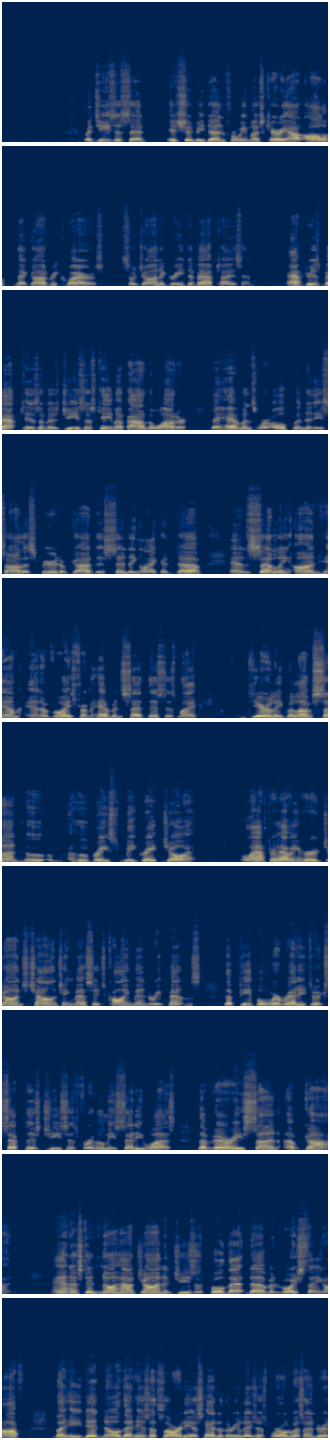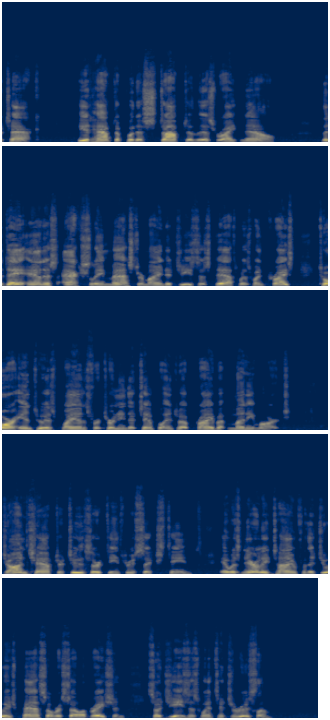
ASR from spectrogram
But Jesus said, It should be done, for we must carry out all that God requires. So John agreed to baptize him. After his baptism, as Jesus came up out of the water, the heavens were opened, and he saw the Spirit of God descending like a dove and settling on him. And a voice from heaven said, This is my dearly beloved Son who, who brings me great joy. Well, after having heard John's challenging message calling men to repentance, the people were ready to accept this Jesus for whom he said he was, the very Son of God. Annas didn't know how John and Jesus pulled that dove and voice thing off, but he did know that his authority as head of the religious world was under attack. He'd have to put a stop to this right now. The day Annas actually masterminded Jesus' death was when Christ tore into his plans for turning the temple into a private money mart. John chapter 2, 13 through 16. It was nearly time for the Jewish Passover celebration, so Jesus went to Jerusalem.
